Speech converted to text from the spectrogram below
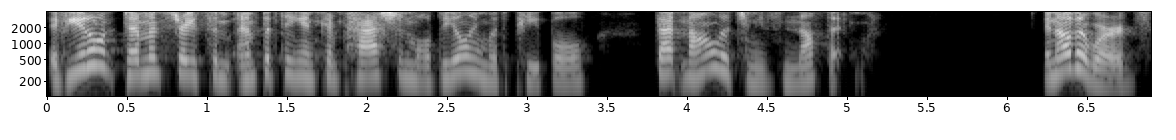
If you don't demonstrate some empathy and compassion while dealing with people, that knowledge means nothing. In other words,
